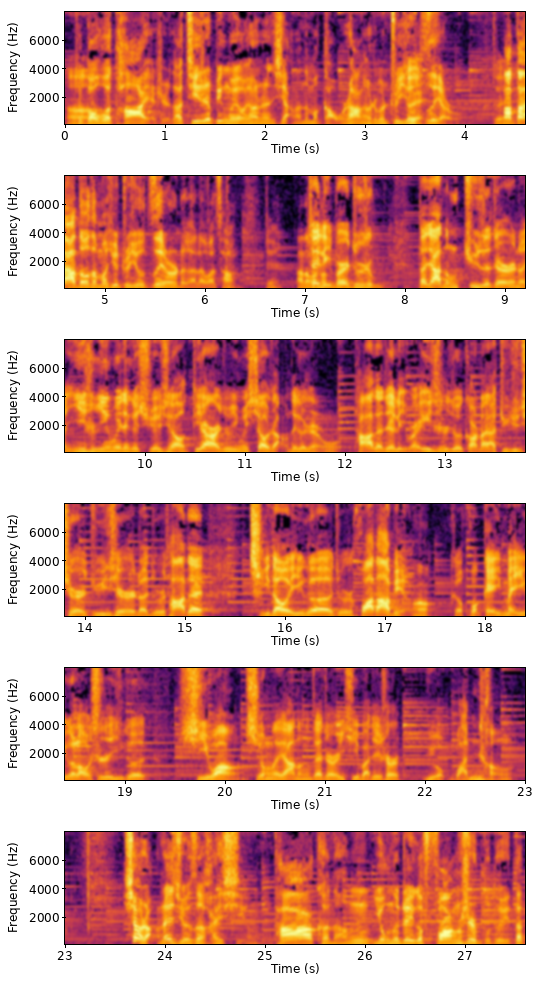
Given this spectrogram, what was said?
的，就包括他也是，他其实并没有像人想的那么高尚，有什么追求自由，对那大家都他妈去追求自由得了，我操！对，这里边就是大家能聚在这儿呢，一是因为这个学校，第二就是因为校长这个人物，他在这里边一直就告诉大家聚聚气儿、聚聚气儿的，就是他在起到一个就是画大饼，给画给每一个老师一个希望，希望大家能在这儿一起把这事儿有完成。校长这角色还行，他可能用的这个方式不对，但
